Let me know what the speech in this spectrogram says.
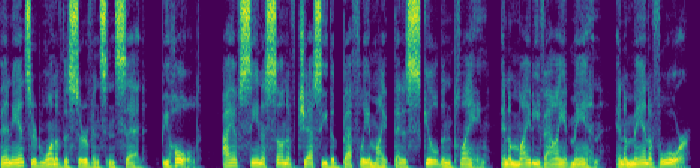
Then answered one of the servants and said, Behold, I have seen a son of Jesse the Bethlehemite that is skilled in playing, and a mighty valiant man, and a man of war,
